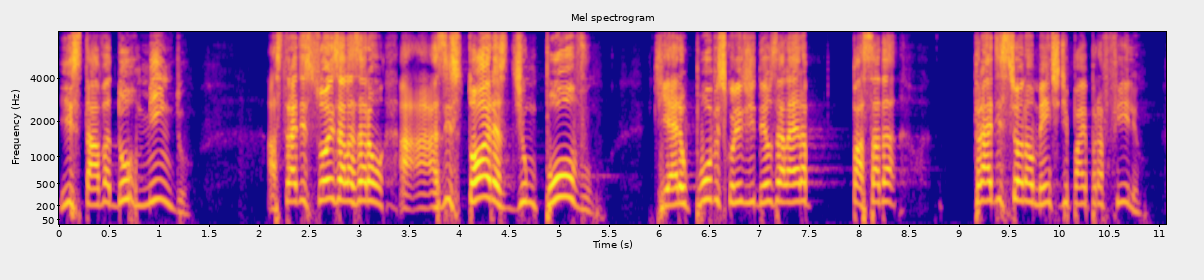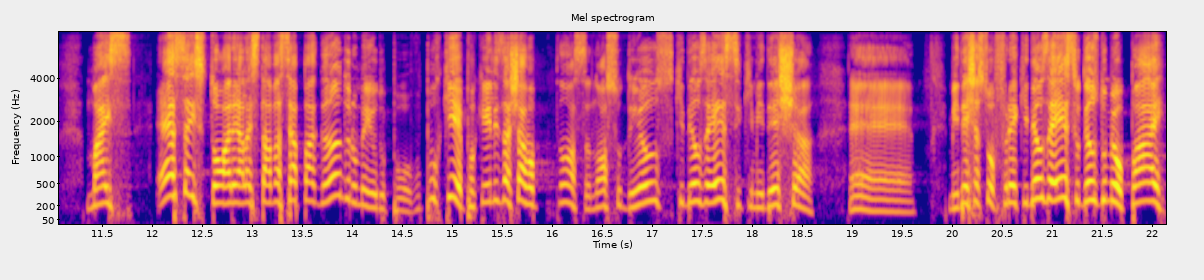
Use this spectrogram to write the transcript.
e estava dormindo. As tradições, elas eram as histórias de um povo que era o povo escolhido de Deus, ela era passada tradicionalmente de pai para filho. Mas essa história ela estava se apagando no meio do povo. Por quê? Porque eles achavam, nossa, nosso Deus, que Deus é esse que me deixa é, me deixa sofrer? Que Deus é esse? O Deus do meu pai,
